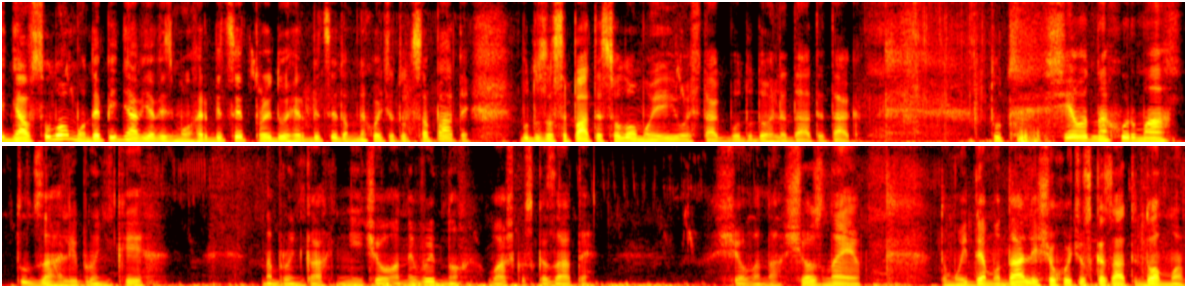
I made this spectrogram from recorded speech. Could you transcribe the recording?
підняв солому, де підняв, я візьму гербіцид, пройду гербіцидом, не хочу тут сапати. Буду засипати соломою і ось так буду доглядати. Так. Тут ще одна хурма, тут взагалі бруньки. На бруньках нічого не видно, важко сказати, що вона, що з нею. Тому йдемо далі. Що хочу сказати, дома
